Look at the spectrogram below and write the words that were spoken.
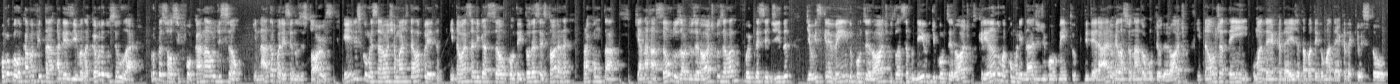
Como eu colocava fita adesiva na câmera do celular para o pessoal se focar na audição e nada aparecer nos stories, eles começaram a chamar de tela preta. Então essa ligação, contei toda essa história, né, para contar que a narração dos áudios eróticos ela foi precedida de eu escrevendo contos eróticos, lançando livro de contos eróticos, criando uma comunidade de movimento literário relacionado ao conteúdo erótico. Então já tem uma década aí, já está batendo uma década que eu estou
